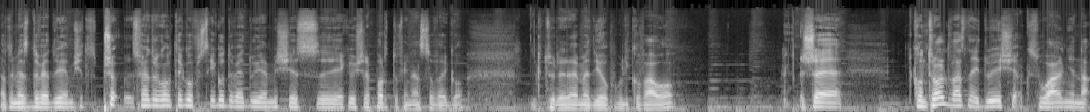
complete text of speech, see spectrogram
Natomiast dowiadujemy się, swoją drogą tego wszystkiego dowiadujemy się z jakiegoś raportu finansowego, który Remedy opublikowało, że Control 2 znajduje się aktualnie na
